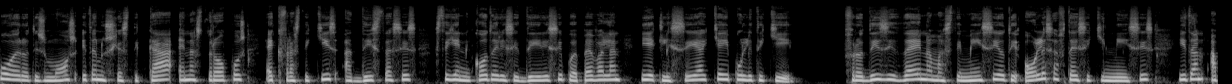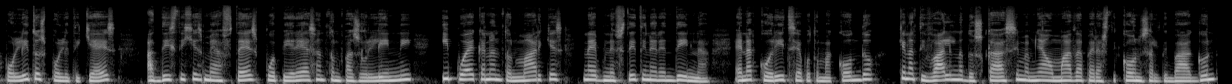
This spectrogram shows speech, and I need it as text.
που ο ερωτισμός ήταν ουσιαστικά ένας τρόπος εκφραστικής αντίστασης στη γενικότερη συντήρηση που επέβαλαν η Εκκλησία και η πολιτική. Φροντίζει δε να μας θυμίσει ότι όλες αυτές οι κινήσεις ήταν απολύτως πολιτικές, αντίστοιχες με αυτές που επηρέασαν τον Παζολίνη ή που έκαναν τον Μάρκες να εμπνευστεί την Ερεντίνα, ένα κορίτσι από το Μακόντο και να τη βάλει να το σκάσει με μια ομάδα περαστικών σαλτιμπάγκων,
